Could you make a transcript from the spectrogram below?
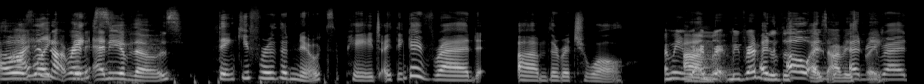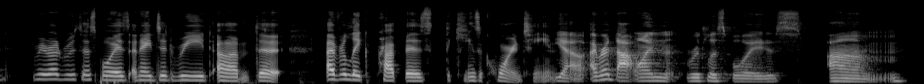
I was I have like, not read any of those. Thank you for the notes page. I think I've read um the ritual. I mean, Um, re- we've read And, Ruthless oh, Boys, and, obviously. and we read we read Ruthless Boys, and I did read um the Everlake Prep is the Kings of Quarantine. yeah, I read that one, Ruthless Boys. Um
